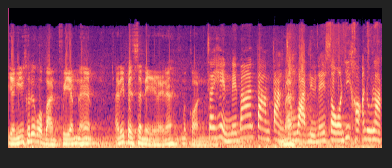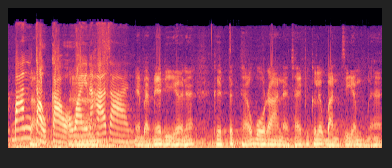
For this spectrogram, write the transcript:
อย่างนี้เขาเรียกว่าบานเฟียมนะฮะอันนี้เป็นเสน่ห์เลยนะเมื่อก่อนจะเห็นในบ้านตามต่างเห็นไหมจังหวัดหรือในโซนที่เขาอนุรักษ์บ้านครับเก่าๆเอาไว้นะคะอาจารย์เนี่ยแบบเนี้ยดีเยอะนะคือตึกแถวโบราณเนี่ยใช้เขาเรียกบันเสียมนะฮะ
